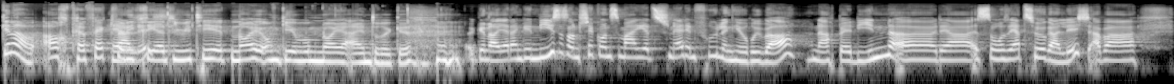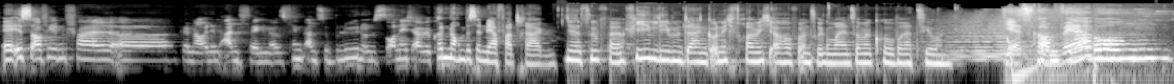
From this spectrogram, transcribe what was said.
Genau, auch perfekt Herrlich. für die Kreativität, neue Umgebung, neue Eindrücke. genau, ja, dann genieß es und schick uns mal jetzt schnell den Frühling hier rüber nach Berlin. Äh, der ist so sehr zögerlich, aber er ist auf jeden Fall äh, genau in den Anfängen. Also es fängt an zu blühen und ist sonnig, aber wir können noch ein bisschen mehr vertragen. Ja, super. Vielen lieben Dank und ich freue mich auch auf unsere gemeinsame Kooperation. Jetzt kommt Werbung.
